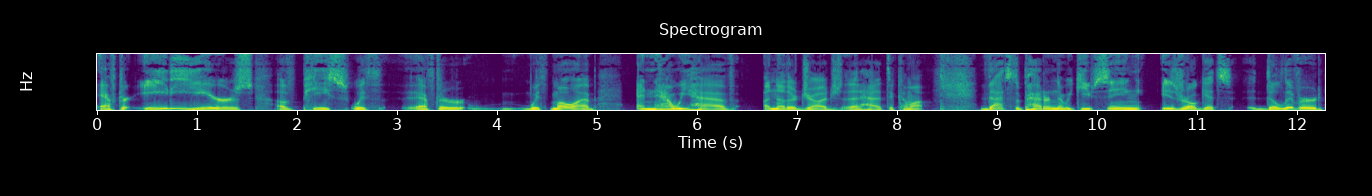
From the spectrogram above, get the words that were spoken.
after 80 years of peace with, after, with Moab. And now we have another judge that had to come up. That's the pattern that we keep seeing. Israel gets delivered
